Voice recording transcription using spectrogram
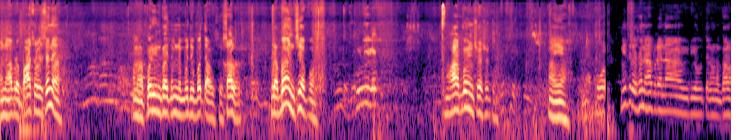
અને આપણે પાછળ છે ને હમણાં પરવીનભાઈ તમને બધું બતાવશે, ચાલો. એટલે બંધ છે પણ. હા બંધ છે સટે હા અહીંયા મિત્રો છે ને, આપણે ના વીડિયો ઉતારવાનો ગાળો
